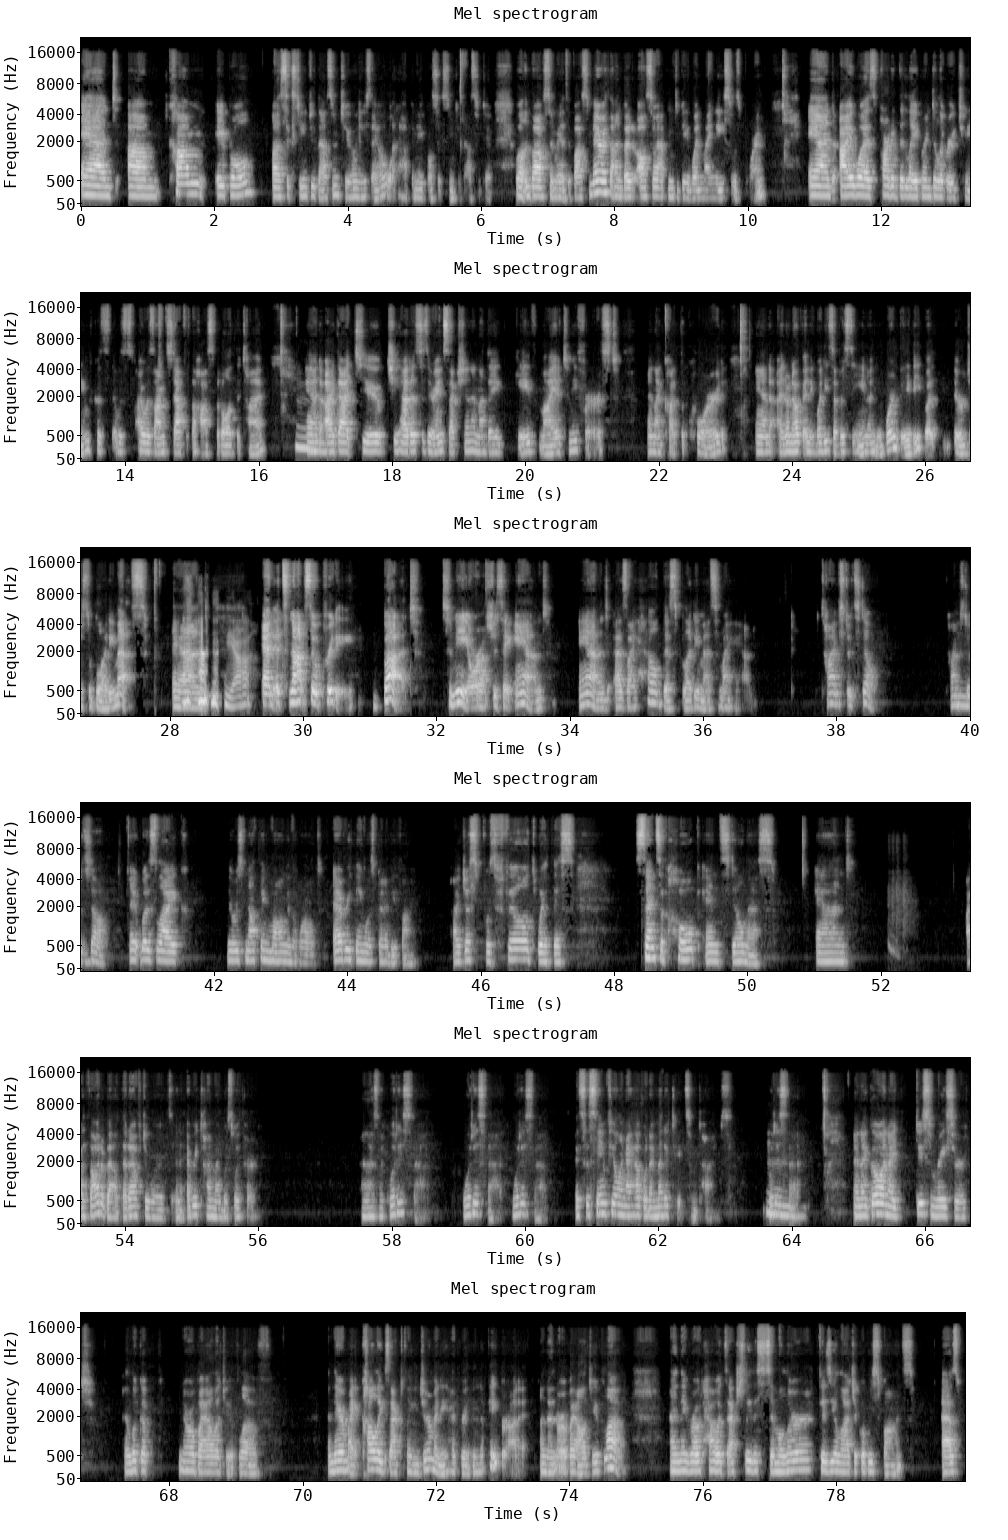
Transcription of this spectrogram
And um, come april uh, 16, 2002, and you say, oh, what happened April 16, 2002? Well, in Boston, we had the Boston Marathon, but it also happened to be when my niece was born. And I was part of the labor and delivery team because it was I was on staff at the hospital at the time, mm. and I got to she had a cesarean section, and they gave Maya to me first, and I cut the cord, and I don't know if anybody's ever seen a newborn baby, but they're just a bloody mess, and yeah, and it's not so pretty, but to me, or I should say, and and as I held this bloody mess in my hand, time stood still. Time mm. stood hmm. still it was like there was nothing wrong in the world. Everything was going to be fine. I just was filled with this sense of hope and stillness. And I thought about that afterwards and every time I was with her. And I was like, what is that? What is that? What is that? It's the same feeling I have when I meditate sometimes. What mm. is that? Mm. And I go and I do some research. I look up neurobiology of love and there, my colleagues actually in Germany had written a paper on it, on the neurobiology of love. And they wrote how it's actually the similar physiological response as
